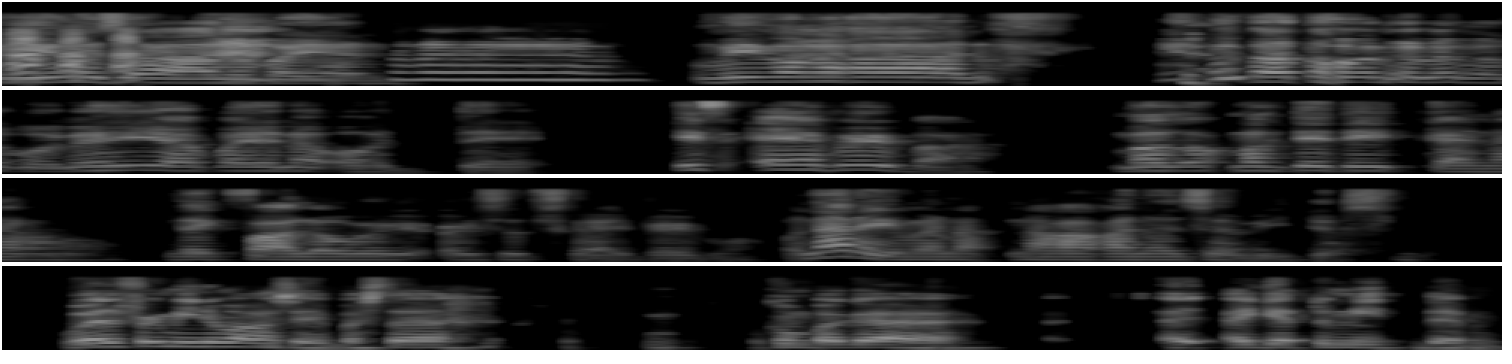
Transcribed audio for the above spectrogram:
May mga sa ano pa yan. May mga ano, natatawa na lang ako. Nahihiya pa yan ng onte. If ever ba, mag, magde-date ka ng like follower or subscriber mo. Kunwari, man, nakakanood sa videos mo. Well, for me naman kasi, basta, kumbaga, I, I get to meet them.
